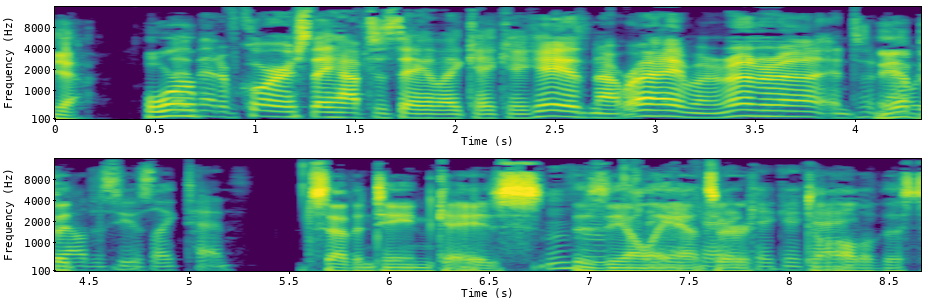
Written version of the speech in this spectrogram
Yeah. Or And then of course they have to say like KKK is not right. blah, blah, blah. And so now Yeah, we all just use like 10. 17 Ks is the only KKK, answer KKK. to all of this.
